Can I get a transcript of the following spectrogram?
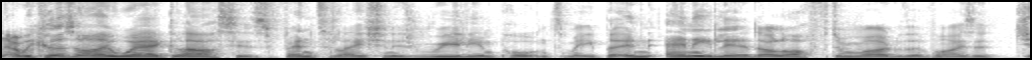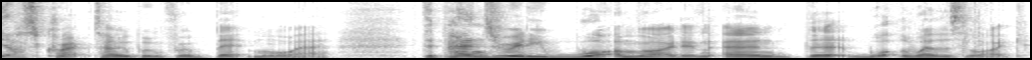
Now, because I wear glasses, ventilation is really important to me, but in any lid, I'll often ride with the visor just cracked open for a bit more air. Depends really what I'm riding and the, what the weather's like.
